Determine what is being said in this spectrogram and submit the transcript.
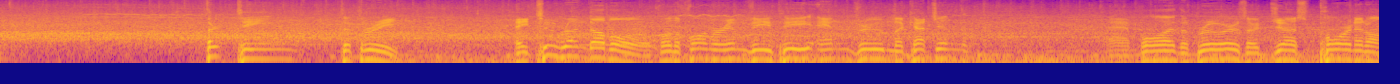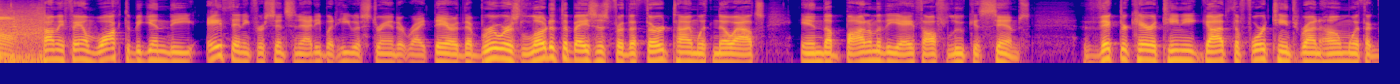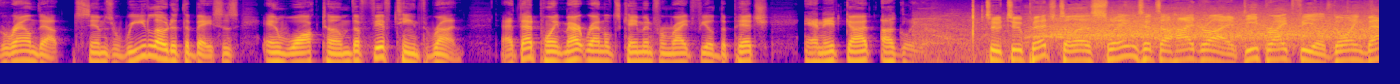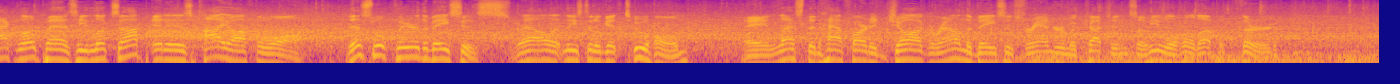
13 to 3. A two run double for the former MVP, Andrew McCutchen. And boy, the Brewers are just pouring it on. Tommy Pham walked to begin the eighth inning for Cincinnati, but he was stranded right there. The Brewers loaded the bases for the third time with no outs in the bottom of the eighth off Lucas Sims. Victor Caratini got the 14th run home with a groundout. Sims reloaded the bases and walked home the 15th run. At that point, Matt Reynolds came in from right field to pitch, and it got uglier. 2 2 pitch. Tellez swings. It's a high drive. Deep right field. Going back, Lopez. He looks up. It is high off the wall. This will clear the bases. Well, at least it'll get two home. A less than half hearted jog around the bases for Andrew McCutchen, so he will hold up at third.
